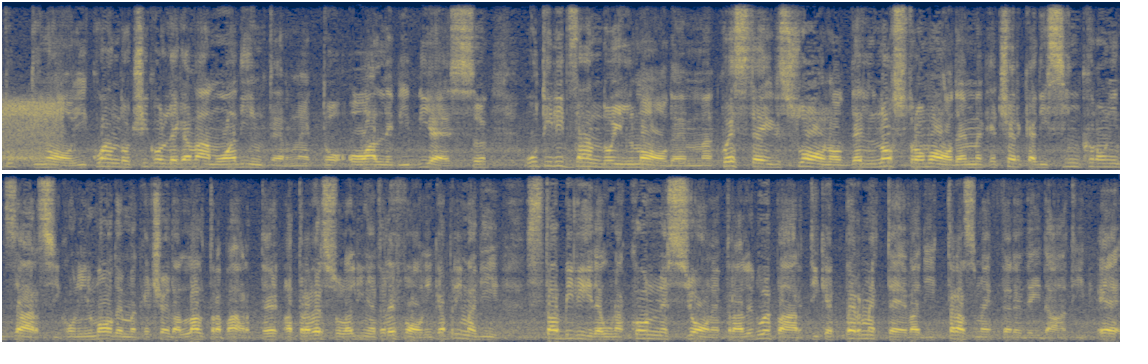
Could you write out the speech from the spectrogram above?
tutti noi quando ci collegavamo ad internet o alle BBS utilizzando il modem. Questo è il suono del nostro modem che cerca di sincronizzarsi con il modem che c'è dall'altra parte attraverso la linea telefonica, prima di stabilire una connessione tra le due parti che permetteva di trasmettere dei dati. È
